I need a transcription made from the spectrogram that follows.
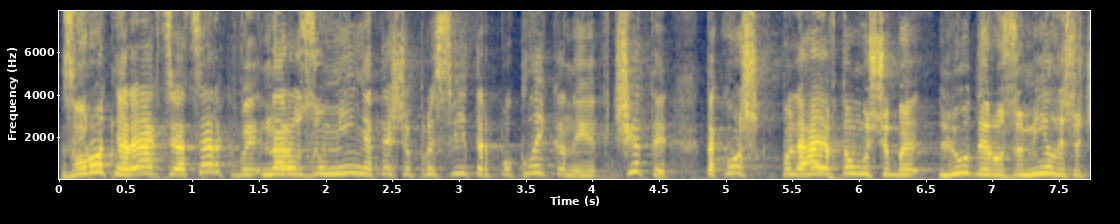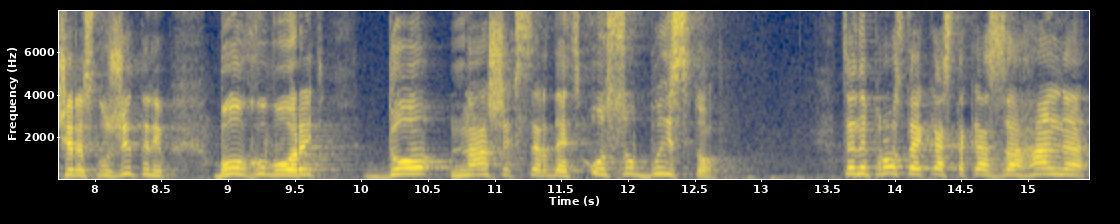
Зворотня реакція церкви на розуміння, те, що пресвітер покликаний вчити, також полягає в тому, щоб люди розуміли, що через служителів Бог говорить до наших сердець особисто. Це не просто якась така загальна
